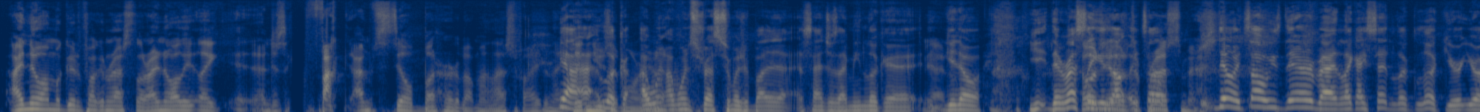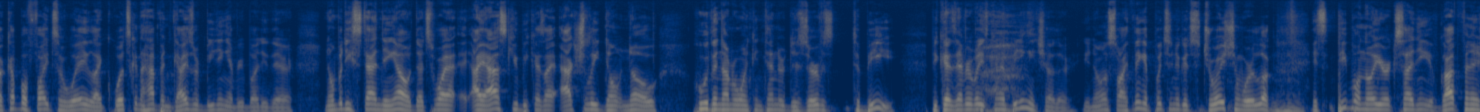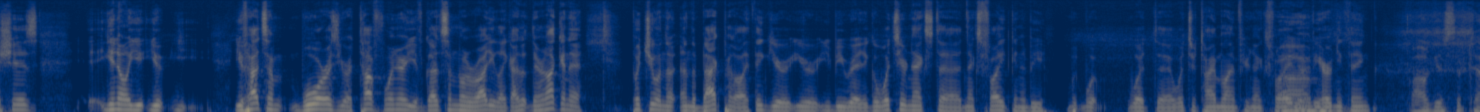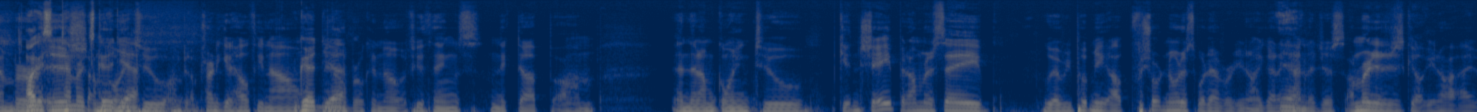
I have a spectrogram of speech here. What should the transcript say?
I know I'm a good fucking wrestler. I know all the like. I'm just like fuck. I'm still butthurt about my last fight, and I yeah, didn't I, use look, it more. I, wouldn't, I know? wouldn't stress too much about it, uh, Sanchez. I mean, look, uh, Yeah, you know, you, the wrestling is, was it's no, it's always there, man. Like I said, look, look, you're you're a couple fights away. Like, what's gonna happen? Guys are beating everybody there. Nobody's standing out. That's why I, I ask you because I actually don't know who the number one contender deserves to be because everybody's kind of beating each other. You know, so I think it puts you in a good situation where look, Mhm. it's people know you're exciting. You've got finishes. You know, you you, you you've had some wars. You're a TUF winner. You've got some notoriety. Like I, they're not gonna put you on the on the back pedal. I think you're you're you'd be ready to go. What's your next uh, next fight gonna be? What what what uh, what's your timeline for your next fight? Have you Um, heard anything? August, September. August, September, it's I'm good, yeah. To, I'm, I'm trying to get healthy now. Good, you know, yeah. broken note, a few things nicked up, um, and then I'm going to get in shape, and I'm going to say, whoever you put me up for short notice, whatever. You know, I got to Yeah. kind of just. I'm ready to just go. You know, I.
